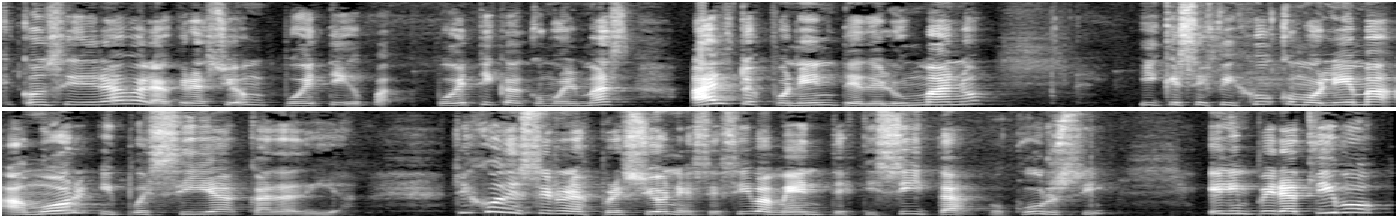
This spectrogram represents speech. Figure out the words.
que consideraba la creación poética, como el más alto exponente del humano y que se fijó como lema amor y poesía cada día. Dejó de ser una expresión excesivamente exquisita o cursi, el imperativo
